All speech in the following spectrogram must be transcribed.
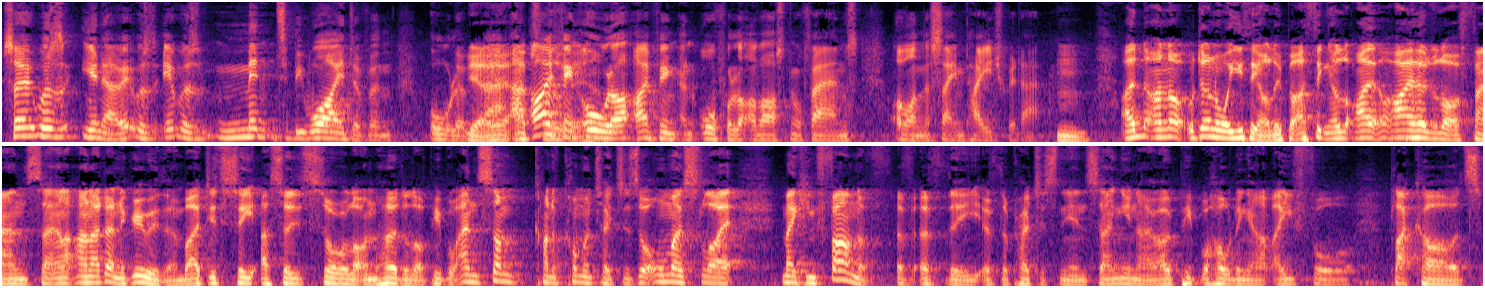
So it was, you know, it was it was meant to be wider than all of yeah, that. I think all I think an awful lot of Arsenal fans are on the same page with that. Mm. I, I, don't know what you think, Ollie, but I think I, I, heard a lot of fans saying, and I don't agree with them, but I did see, I saw, a lot and heard a lot of people, and some kind of commentators are almost like making fun of, of, of the of the protests in the end, saying, you know, oh, people holding out A4 placards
